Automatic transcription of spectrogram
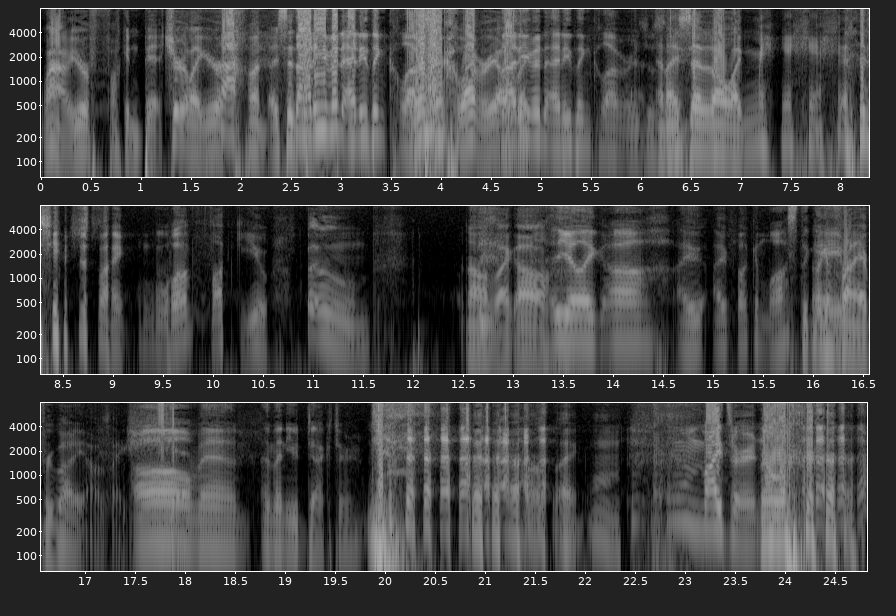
"Wow, you're a fucking bitch," or like you're a cunt. I said not even anything It wasn't clever. clever. Yeah, not like- even anything clever. Just and I said it all like, Meh. and she was just like, "What? Fuck you!" Boom. And I was like, "Oh." You're like, oh, I I fucking lost the like game. in front of everybody. I was like, oh shit. man! And then you decked her. I was like, hmm. Mm, My turn.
